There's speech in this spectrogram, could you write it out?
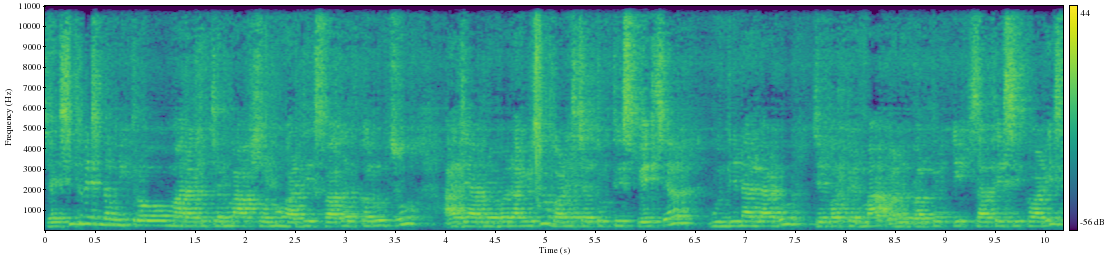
જય શ્રી કૃષ્ણ મિત્રો, મારા કિચનમાં આપ સૌનું હાર્દિક સ્વાગત કરું છું. આજે આપણે બનાવીશું ગણેશ ચતુર્થી સ્પેશિયલ બુંદીના લાડુ, જે પરફેક્ટ માપ અને પરફેક્ટ ટીપ સાથે શીખવાડીશ.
